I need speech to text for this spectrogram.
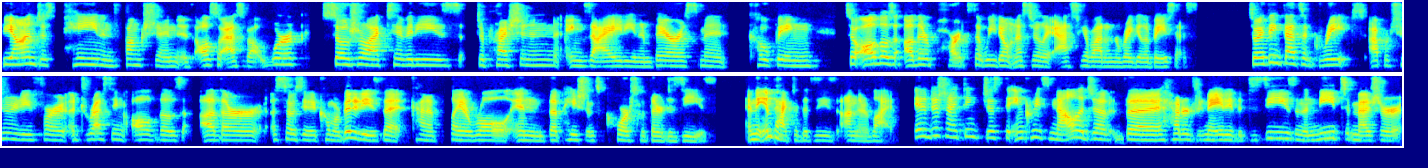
beyond just pain and function. It also asks about work, social activities, depression, anxiety, and embarrassment, coping. So, all those other parts that we don't necessarily ask about on a regular basis. So I think that's a great opportunity for addressing all of those other associated comorbidities that kind of play a role in the patient's course with their disease and the impact of the disease on their life. In addition, I think just the increased knowledge of the heterogeneity of the disease and the need to measure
